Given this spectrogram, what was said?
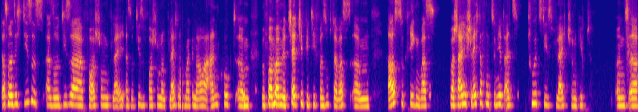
dass man sich dieses, also dieser Forschung vielleicht, also diese Forschung dann vielleicht nochmal genauer anguckt, ähm, bevor man mit ChatGPT versucht, da was ähm, rauszukriegen, was wahrscheinlich schlechter funktioniert als Tools, die es vielleicht schon gibt. Und äh,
